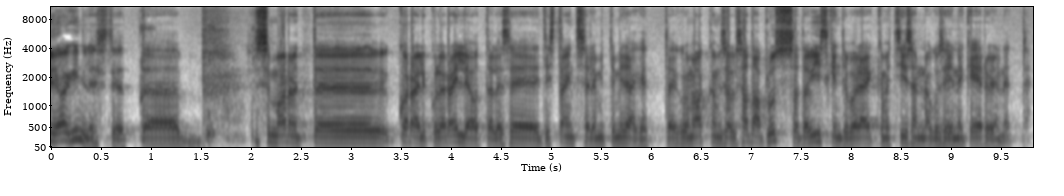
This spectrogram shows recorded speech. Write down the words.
jaa, kindlasti, et äh, ma arvan, et korralikule ralliautole see distants ei ole mitte midagi, et kui me hakkame seal sada pluss, sada viiskümmend juba rääkima, et siis on nagu selline keeruline, et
